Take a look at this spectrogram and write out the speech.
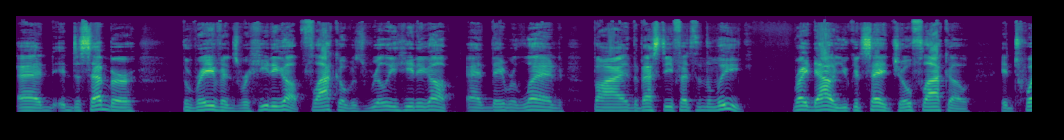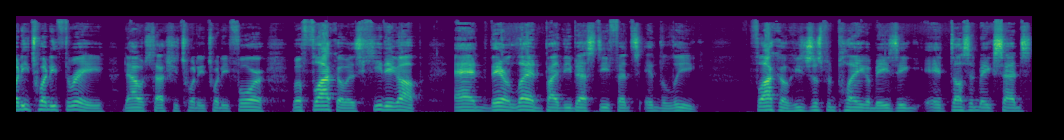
and in December, the Ravens were heating up. Flacco was really heating up, and they were led by the best defense in the league. Right now, you could say Joe Flacco in 2023, now it's actually 2024, but Flacco is heating up, and they are led by the best defense in the league. Flacco, he's just been playing amazing. It doesn't make sense.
